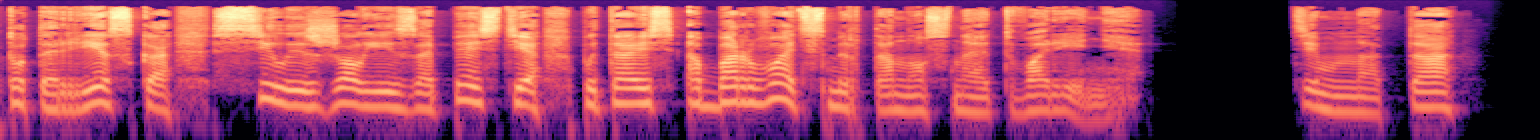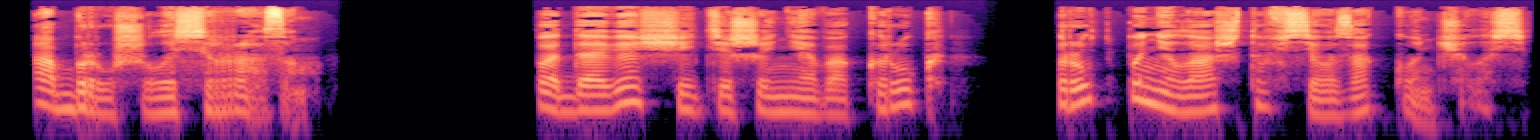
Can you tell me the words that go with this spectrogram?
кто-то резко, с силой сжал ей запястье, пытаясь оборвать смертоносное творение. Темнота обрушилась разом. По давящей тишине вокруг Рут поняла, что все закончилось.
